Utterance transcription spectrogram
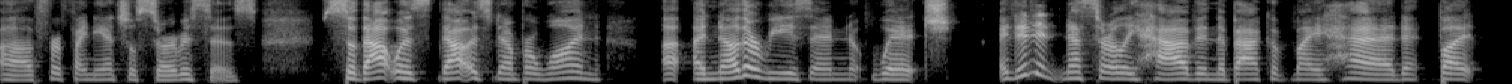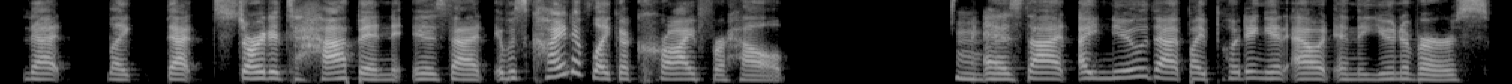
uh, for financial services. So that was that was number one. Uh, another reason which I didn't necessarily have in the back of my head, but that like that started to happen is that it was kind of like a cry for help. Hmm. As that I knew that by putting it out in the universe,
